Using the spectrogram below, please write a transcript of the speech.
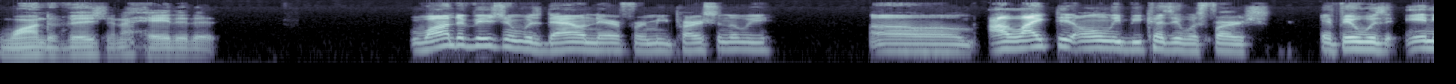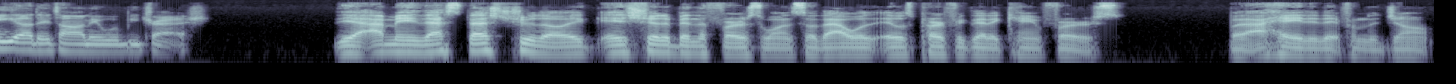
WandaVision. I hated it. WandaVision was down there for me personally. Um, I liked it only because it was first. If it was any other time, it would be trash. Yeah, I mean that's that's true though. It it should have been the first one, so that was it was perfect that it came first. But I hated it from the jump.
